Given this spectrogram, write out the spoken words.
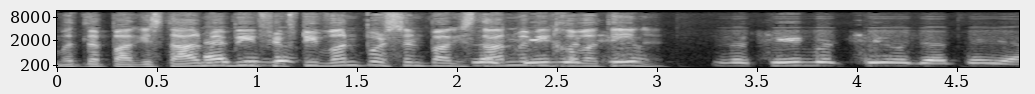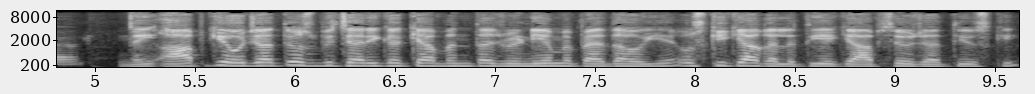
मतलब पाकिस्तान में भी फिफ्टी वन परसेंट पाकिस्तान में भी खवतीन है। नसीब अच्छे हो जाते हैं यार। नहीं आपके हो जाते उस बेचारी का क्या बनता जो इंडिया में पैदा हुई है? उसकी क्या गलती है कि आपसे हो जाती है उसकी?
